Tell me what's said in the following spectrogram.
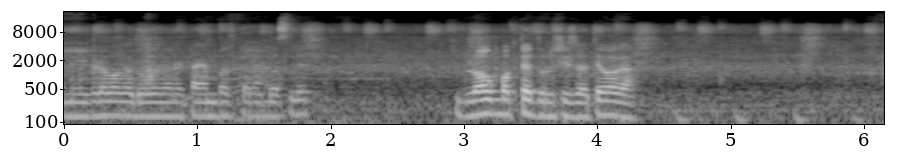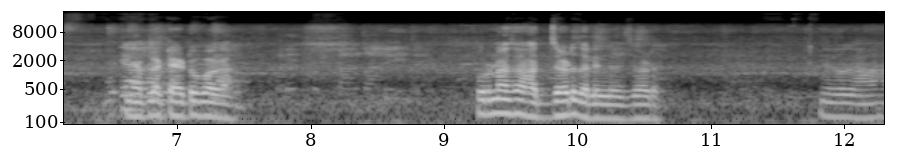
आणि इकडे बघा दोघं जण टाइमपास करत बसलेत. ब्लॉग बघतायत ऋषीचा ते बघा. आणि आपला टॅटू बघा. पूर्ण असा हात जड झालेला आहे जड. हे बघा हा.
